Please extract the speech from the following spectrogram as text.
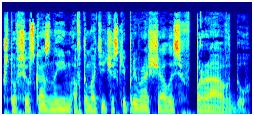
что все сказанное им автоматически превращалось в правду.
